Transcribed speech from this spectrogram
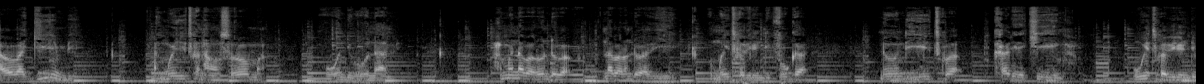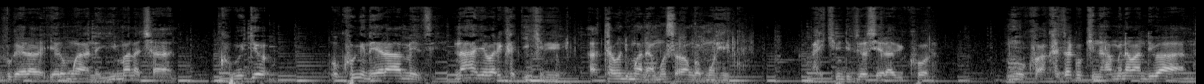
Abo bagimbi umwe yitwa ntamusoroma uwundi buname hamwe n'abarundi ba- n'abarundi babiri umwe yitwa birindivuga n'uwundi yitwa karire kinka. Uwitwa birindivuga yari yari umwana yimana cyane ku buryo ukungene yari ameze n'aho yaba agira ikintu atawundi mwana yamusaba ngo amuheko ariko ibindi byose yari abikora. Nuko akaja gukina hamwe n'abandi bana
